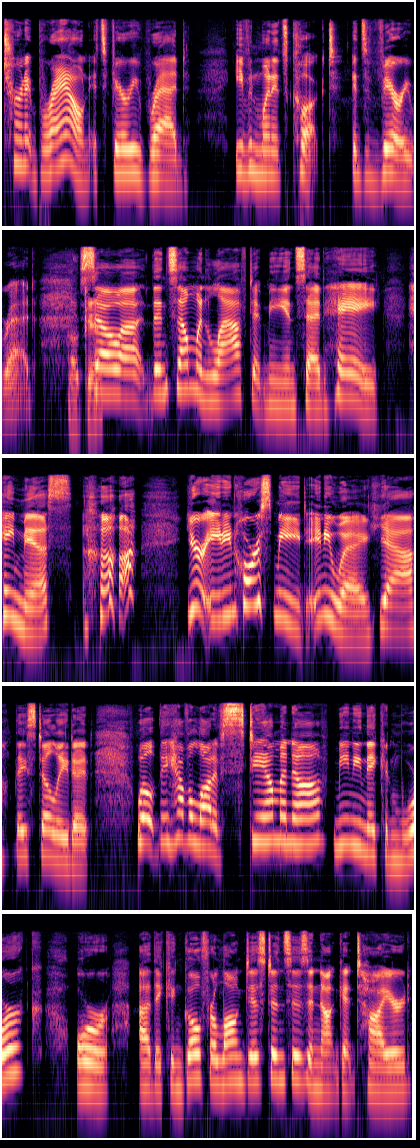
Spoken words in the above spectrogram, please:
turn it brown. It's very red even when it's cooked. It's very red. Okay. So uh, then someone laughed at me and said, Hey, hey, miss, you're eating horse meat anyway. Yeah, they still eat it. Well, they have a lot of stamina, meaning they can work or uh, they can go for long distances and not get tired.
